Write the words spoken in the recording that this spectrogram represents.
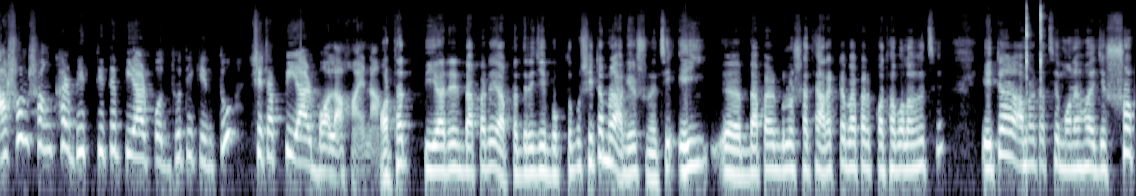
আসন সংখ্যার ভিত্তিতে পিআর পদ্ধতি কিন্তু সেটা পিআর বলা হয় না। অর্থাৎ পিআর এর ব্যাপারে আপনাদের যে বক্তব্য সেটা আমরা আগেও শুনেছি। এই ব্যাপারগুলোর সাথে আরেকটা ব্যাপার কথা বলা হয়েছে। এটা আমার কাছে মনে হয় যে সব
